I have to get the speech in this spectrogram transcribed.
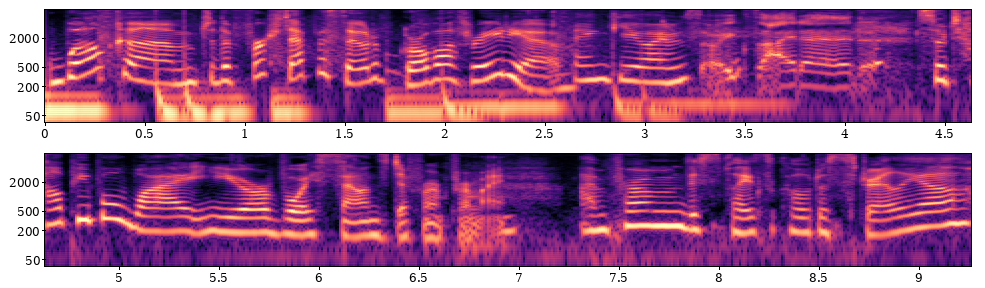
Welcome to the first episode of Girl Boss Radio. Thank you. I'm so excited. So tell people why your voice sounds different from mine. I'm from this place called Australia.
